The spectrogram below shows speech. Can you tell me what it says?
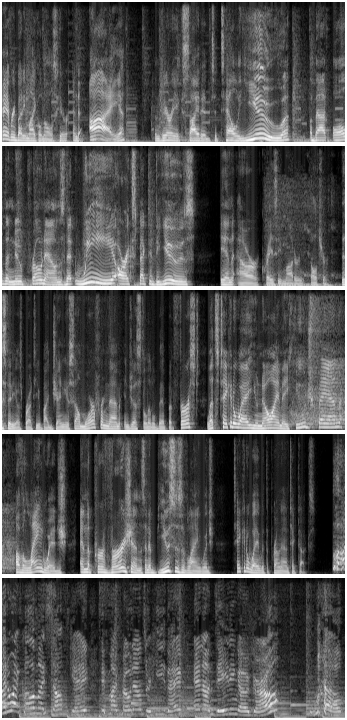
Hey everybody, Michael Knowles here, and I am very excited to tell you about all the new pronouns that we are expected to use in our crazy modern culture. This video is brought to you by Genucel. More from them in just a little bit, but first, let's take it away. You know I am a huge fan of language and the perversions and abuses of language. Take it away with the pronoun TikToks. I call myself gay if my pronouns are he, they, and I'm dating a girl? Well.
